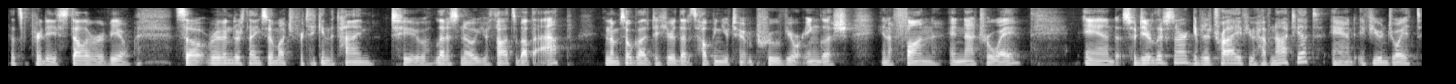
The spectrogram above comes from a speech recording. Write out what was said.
That's a pretty stellar review. So, Ravinder, thanks so much for taking the time to let us know your thoughts about the app. And I'm so glad to hear that it's helping you to improve your English in a fun and natural way. And so, dear listener, give it a try if you have not yet. And if you enjoy it,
